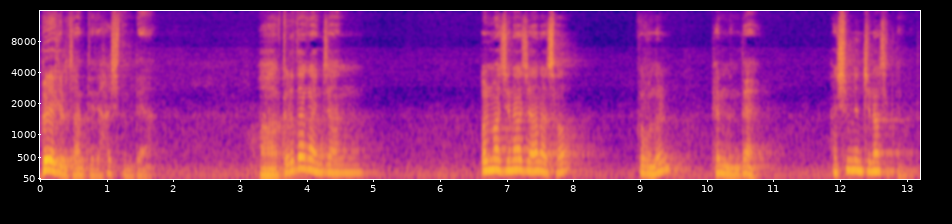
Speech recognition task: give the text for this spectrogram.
그 얘기를 저한테 하시던데, 아, 그러다가 이제 한 얼마 지나지 않아서 그분을 뵀는데, 한 10년 지났을 때입니다.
